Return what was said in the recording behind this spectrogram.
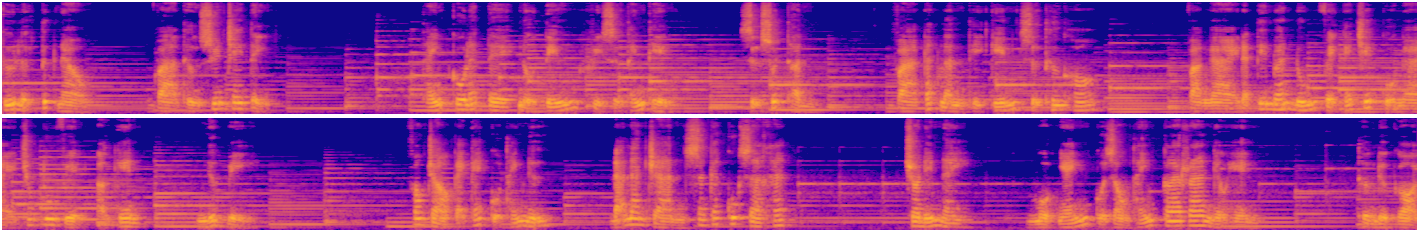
cứ lợi tức nào và thường xuyên chay tịnh. Thánh Colette nổi tiếng vì sự thánh thiện, sự xuất thần và các lần thị kiến sự thương khó. Và Ngài đã tiên đoán đúng về cái chết của Ngài trong tu viện ở Gen, nước Bỉ phong trào cải cách của thánh nữ đã lan tràn sang các quốc gia khác. Cho đến nay, một nhánh của dòng thánh Clara nghèo hèn thường được gọi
